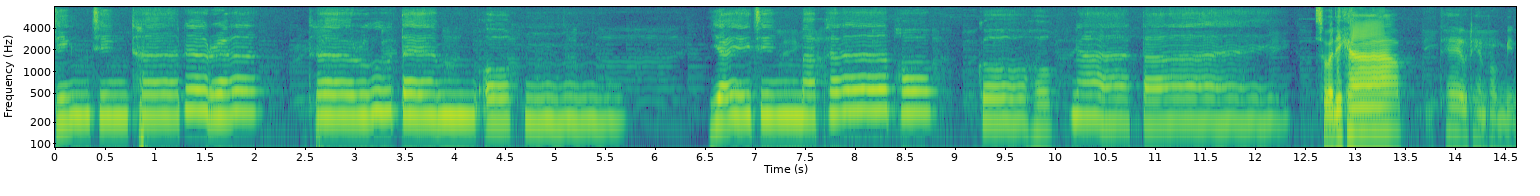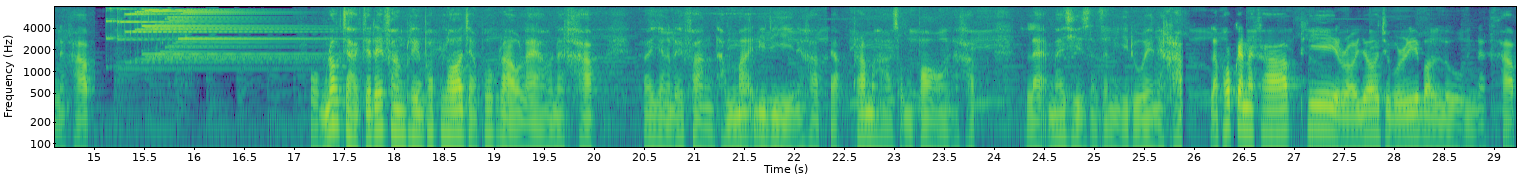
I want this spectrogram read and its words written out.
จริงๆเธอน่ารักเธอรู้เต็มอกใหญ่จริงมาเพ้อพกโกหกหน้าตาย สวัสดีครับ เท่อุเทนพรหมินทร์นะครับ ผมนอกจากจะได้ฟังเพลงเพราะๆจากพวกเราแล้วนะครับ ก็ยังได้ฟังธรรมะดีๆนะครับ จากพระมหาสมปองนะครับ และแม่ชีสันสนีด้วยนะครับ แล้วพบกันนะครับที่ Royal Jubilee Ballroom นะครับ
